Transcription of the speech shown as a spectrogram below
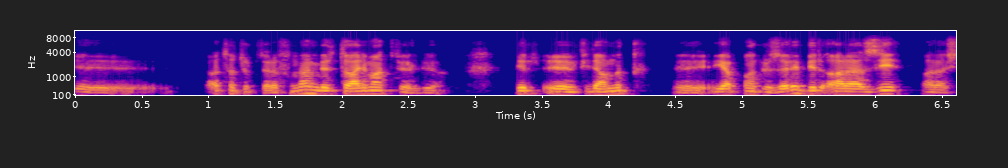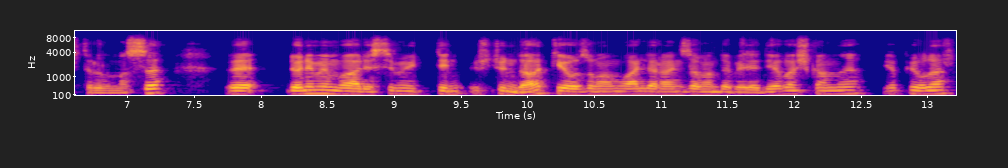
e, Atatürk tarafından bir talimat veriliyor. Bir e, fidanlık e, yapmak üzere bir arazi araştırılması ve dönemin valisi Muhittin Üstündağ ki o zaman valiler aynı zamanda belediye başkanlığı yapıyorlar.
